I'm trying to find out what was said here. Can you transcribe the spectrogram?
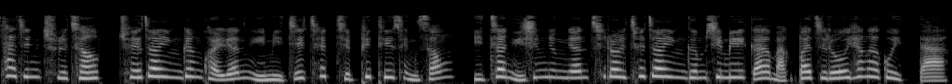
사진 출처, 최저임금 관련 이미지 챗 GPT 생성, 2026년 7월 최저임금 심의가 막바지로 향하고 있다.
